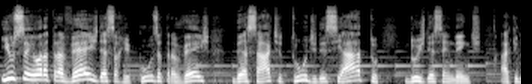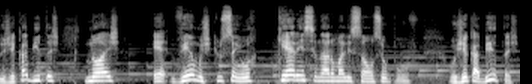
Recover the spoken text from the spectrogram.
E o Senhor, através dessa recusa, através dessa atitude, desse ato dos descendentes aqui dos Recabitas, nós é, vemos que o Senhor quer ensinar uma lição ao seu povo. Os Recabitas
